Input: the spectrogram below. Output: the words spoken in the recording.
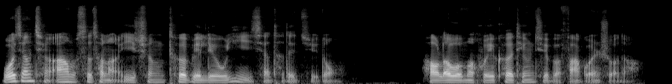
我想请阿姆斯特朗医生特别留意一下他的举动。好了，我们回客厅去吧。”法官说道。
